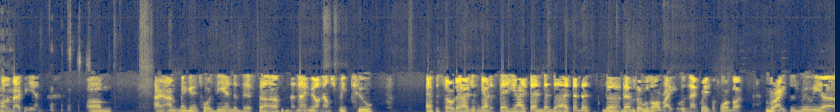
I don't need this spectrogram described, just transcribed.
calling back again. Um, I, I'm making it towards the end of this uh, Nightmare on Elm Street 2 episode, and I just gotta say, you know, I said that the, I said that the the episode was all right. It wasn't that great before, but Bryce is really uh,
